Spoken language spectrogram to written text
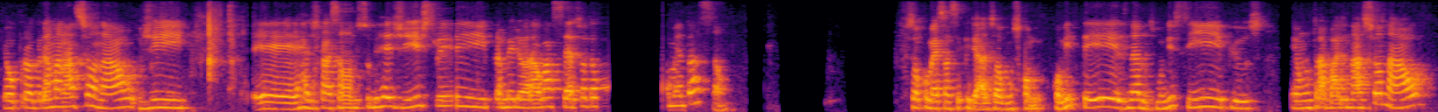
que é o Programa Nacional de é, erradicação do subregistro e para melhorar o acesso à documentação. Só começam a ser criados alguns comitês né, nos municípios, é um trabalho nacional,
